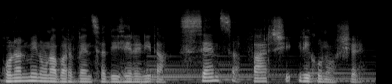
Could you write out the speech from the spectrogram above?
con almeno una parvenza di serenità, senza farci riconoscere.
